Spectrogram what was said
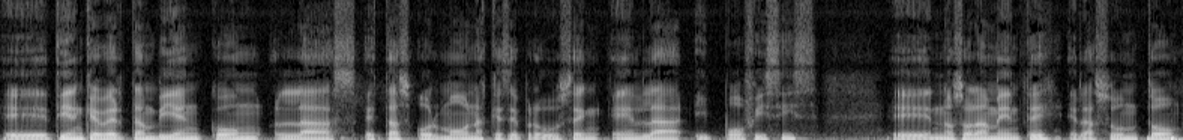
Eh, tienen que ver también con las, estas hormonas que se producen en la hipófisis. Eh, no solamente el asunto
